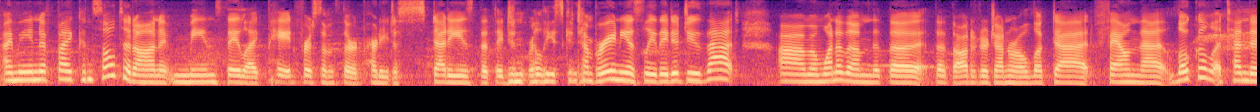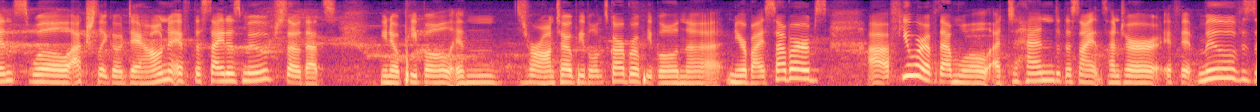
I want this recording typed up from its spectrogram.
I mean, if by consulted on, it means they like paid for some third party just studies that they didn't release contemporaneously. They did do that, um, and one of them that the that the auditor general looked at found that local attendance will actually go down if the site is moved. So that's you know, people in Toronto, people in Scarborough, people in the nearby suburbs. Uh, fewer of them will attend the Science Center if it moves,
